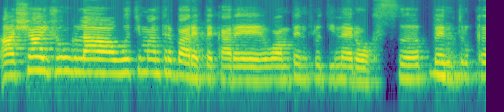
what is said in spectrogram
Așa ajung la ultima întrebare pe care o am pentru tine, Rox, mm. pentru că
